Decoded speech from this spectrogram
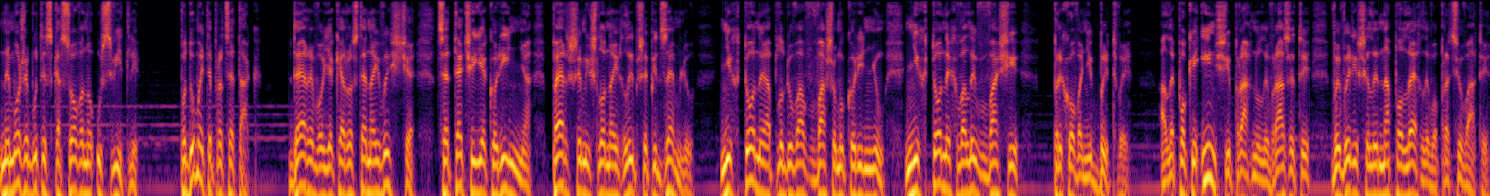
не може бути скасовано у світлі. Подумайте про це так. Дерево, яке росте найвище, це те, чиє коріння першим йшло найглибше під землю. Ніхто не аплодував вашому корінню, ніхто не хвалив ваші приховані битви. Але поки інші прагнули вразити, ви вирішили наполегливо працювати.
